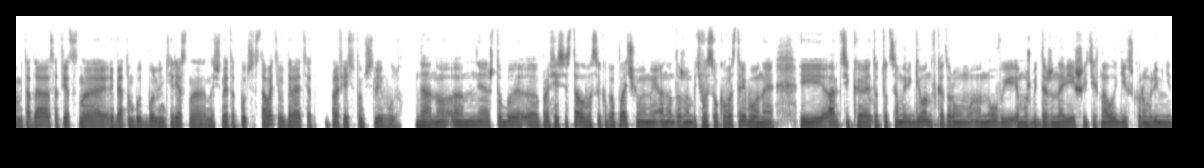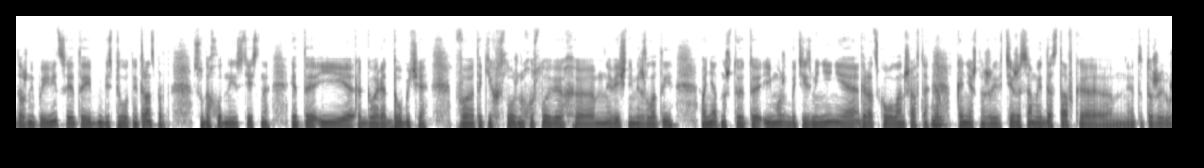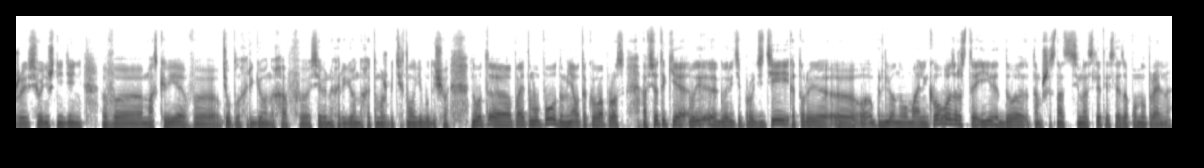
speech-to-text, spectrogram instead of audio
и тогда, соответственно, ребятам будет более интересно значит, на этот путь вставать и выбирать эту профессию, в том числе и в. Да, но эм, чтобы э, профессия стала высокооплачиваемой, она должна быть высоко востребованная. И Арктика — это тот самый регион, в котором новые, может быть, даже новейшие технологии в скором времени должны появиться. Это и беспилотный транспорт, судоходный, естественно. Это и, как говорят, добыча в таких сложных условиях э, вечной мерзлоты. Понятно, что это и может быть, изменение городского ландшафта. Да. Конечно же, те же самые доставка, э, это тоже уже сегодняшний день в Москве, в теплых регионах, а в северных регионах это может быть технологии будущего. Но вот э, по этому поводу у меня вот такой вопрос. А все-таки вы э, говорите про детей, которые определенного маленького возраста и до там, 16-17 лет, если я запомнил правильно.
